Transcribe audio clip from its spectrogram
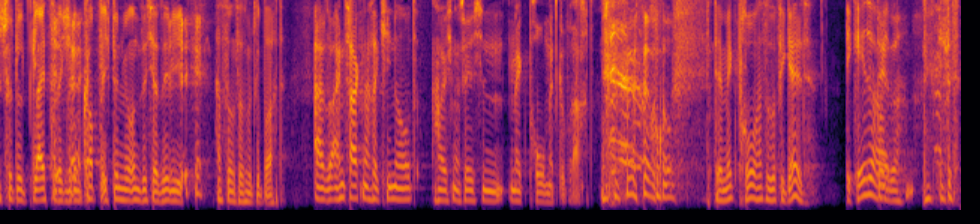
schüttelt gleichzeitig mit dem Kopf. Ich bin mir unsicher. Sebi, hast du uns was mitgebracht? Also einen Tag nach der Keynote habe ich natürlich einen Mac Pro mitgebracht. so. Der Mac Pro, hast du so viel Geld? Die Käsereibe. Das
